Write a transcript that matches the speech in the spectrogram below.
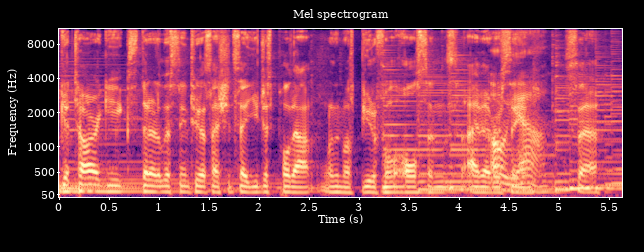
guitar geeks that are listening to us, I should say you just pulled out one of the most beautiful Olsons I've ever Oh, seen. yeah. So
